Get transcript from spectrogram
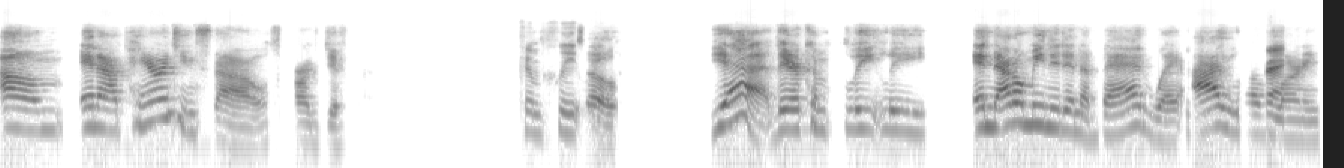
um, and our parenting styles are different. Completely. So, yeah, they're completely, and I don't mean it in a bad way. I love right. learning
